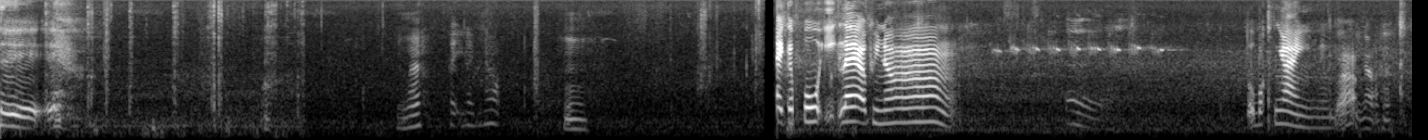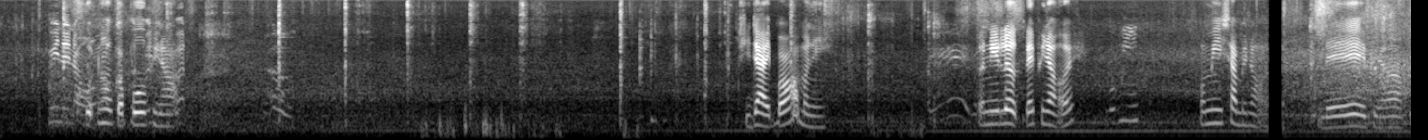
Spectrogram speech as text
นี่เห็ ใส่กระปูอีกแล้วพี่น้องตัวบักใหญ่นะว่าขุดหูกระปูพี่น้องสีได้บ้อมานี่ตอนนี้เลิกได้พี่น้องเอ้ยบ่มีบ่มีซ้พี่น้องเด้พี่น้อง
